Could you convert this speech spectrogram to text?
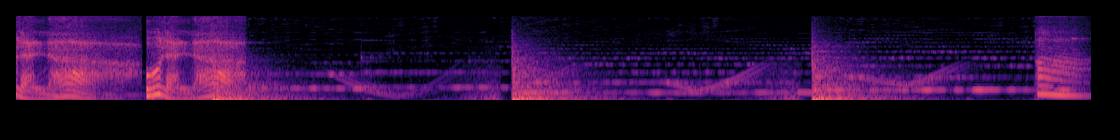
오랄라. 오랄라. 아.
